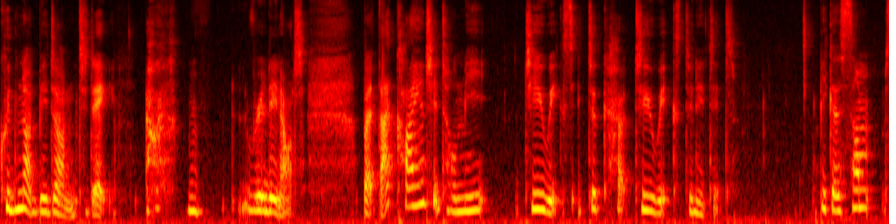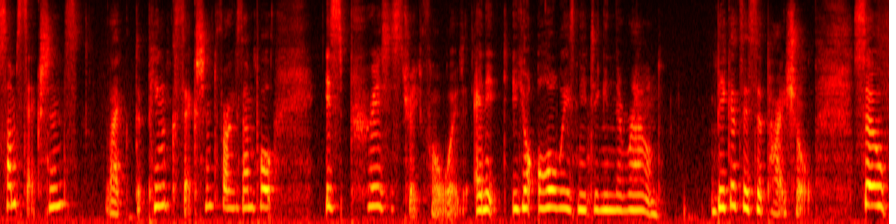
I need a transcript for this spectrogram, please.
could not be done today. Really not. But that client she told me two weeks it took her two weeks to knit it. Because some some sections like the pink section for example is pretty straightforward and it, you're always knitting in the round because it's a pie shawl. So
